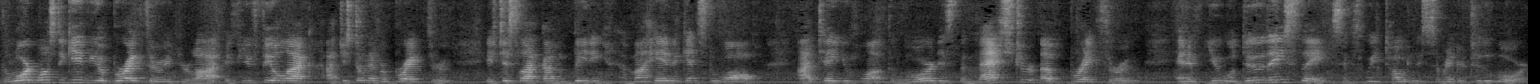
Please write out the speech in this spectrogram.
The Lord wants to give you a breakthrough in your life. If you feel like, I just don't have a breakthrough, it's just like I'm beating my head against the wall. I tell you what, the Lord is the master of breakthrough. And if you will do these things, as we totally surrender to the Lord,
